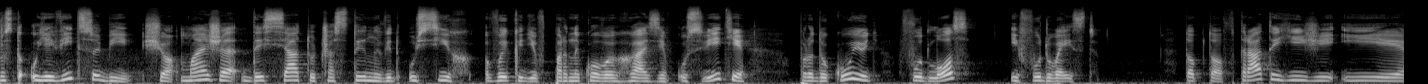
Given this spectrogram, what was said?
Просто уявіть собі, що майже десяту частину від усіх викидів парникових газів у світі продукують food loss і food waste. Тобто втрати їжі і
